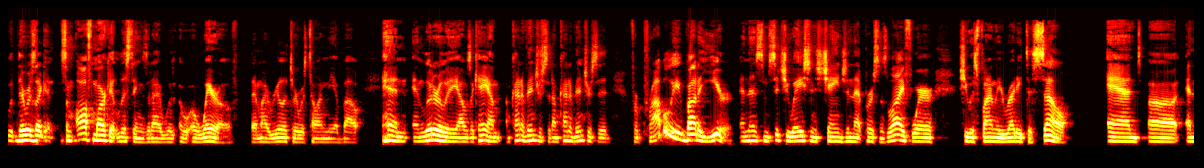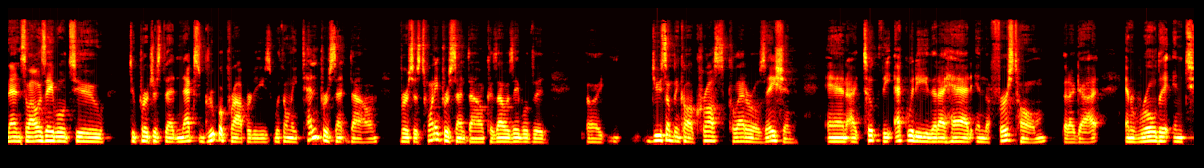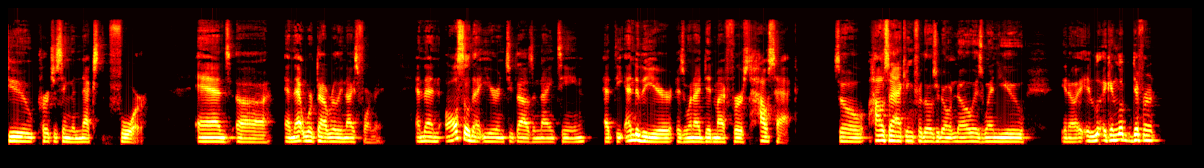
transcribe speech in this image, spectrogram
there was like some off market listings that I was aware of that my realtor was telling me about. And and literally I was like, hey, I'm I'm kind of interested. I'm kind of interested for probably about a year. And then some situations changed in that person's life where she was finally ready to sell. And uh and then so I was able to to purchase that next group of properties with only 10% down versus 20% down because I was able to uh, do something called cross collateralization. And I took the equity that I had in the first home that I got and rolled it into purchasing the next four. And uh, and that worked out really nice for me. And then also that year in 2019, at the end of the year is when I did my first house hack. So house hacking, for those who don't know, is when you, you know, it, it can look different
